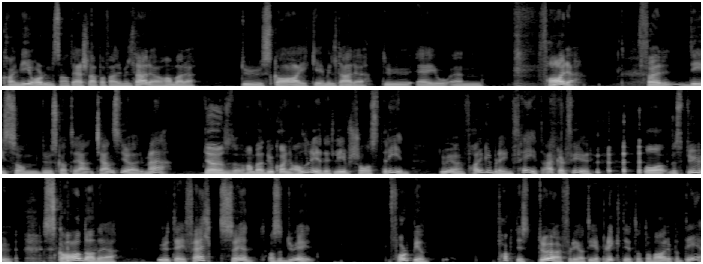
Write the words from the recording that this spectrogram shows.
kan vi ordne sånn at jeg slipper å dra i militæret. Og han bare du skal ikke i militæret. Du er jo en fare for de som du skal tjenestegjøre med. Ja, ja. Han bare du kan aldri i ditt liv se strid. Du er jo en fargeblind, feit, ekkel fyr. Og hvis du skader deg ute i felt, så er altså du er Folk blir jo faktisk død fordi at de er pliktige til å ta vare på det.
